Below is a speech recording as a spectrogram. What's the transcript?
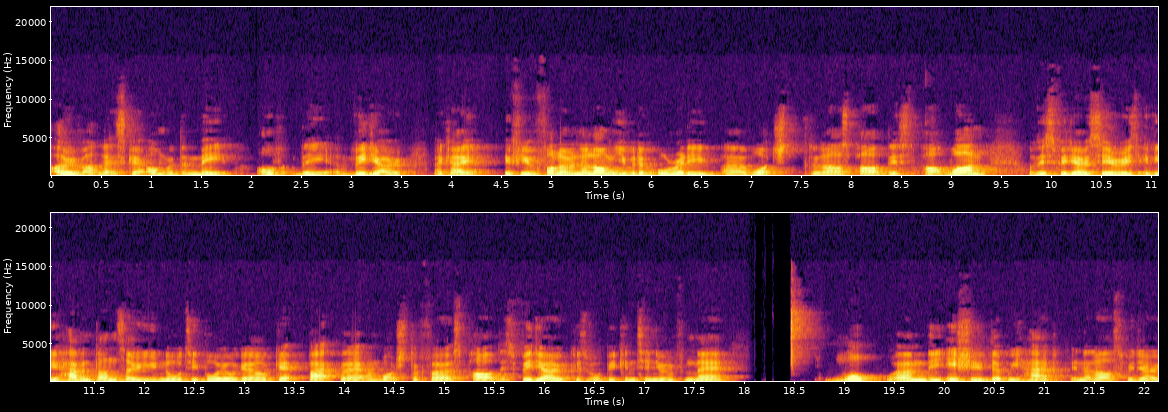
over. Let's get on with the meat of the video. Okay if you're following along you would have already uh, watched the last part of this part one of this video series. If you haven't done so you naughty boy or girl get back there and watch the first part of this video because we'll be continuing from there. What um, the issue that we had in the last video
